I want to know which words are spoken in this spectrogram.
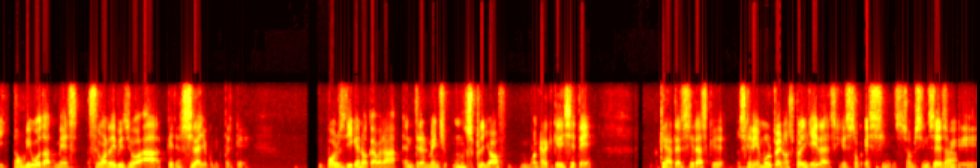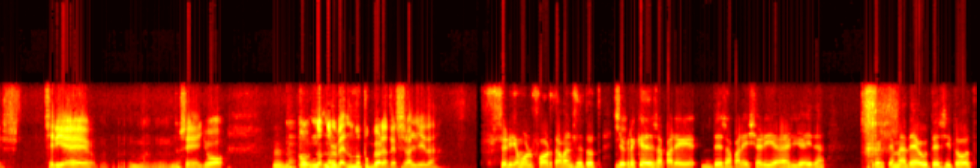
i jo hauria votat més segona divisió A que tercera jo crec perquè vols dir que no acabarà entre almenys uns play-off encara que quedi setè quedar tercera és que es quedaria molt penós pel Lleida és que és, sin- som sincers vull dir, seria mm, no sé, jo Mm. no, no, no, el ve- no puc veure tercera al Lleida Seria molt fort. Abans de tot, jo crec que desapare... desapareixeria, eh, Lleida. Per tema deutes i tot.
